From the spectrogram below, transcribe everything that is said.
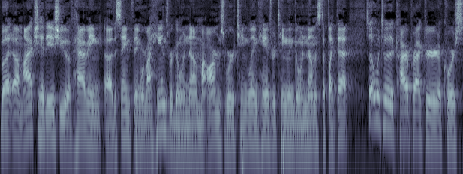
But um, I actually had the issue of having uh, the same thing where my hands were going numb, my arms were tingling, hands were tingling, going numb, and stuff like that. So I went to a chiropractor, of course,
